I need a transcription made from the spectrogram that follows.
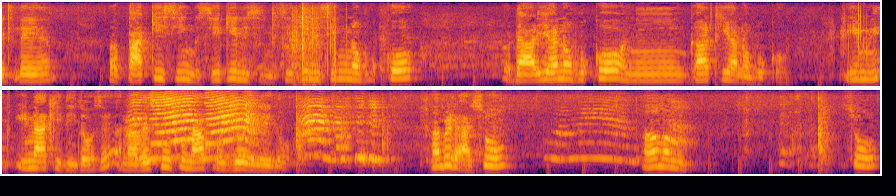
એટલે પાકી સિંગ, શેકેલી સિંગ. શેકેલી સિંગનો ભૂકો, ડાળિયાનો ભૂકો અને ગાંઠિયાનો ભૂકો. એ એ નાખી દીધો છે અને હવે શું શું નાખવું જોઈ લઈ દો હા, બેટા, શું? હા, મમ્મી. શું?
